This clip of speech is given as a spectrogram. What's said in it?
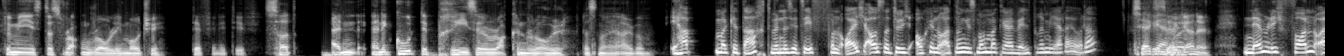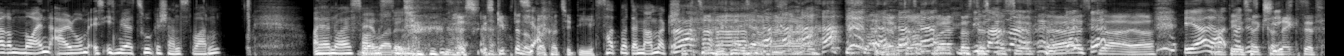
Für mich ist das Rock'n'Roll-Emoji. Definitiv. Es hat ein, eine gute Prise Rock'n'Roll, das neue Album. Ich habe mal gedacht, wenn das jetzt eh von euch aus natürlich auch in Ordnung ist, machen wir gleich Weltpremiere, oder? Sehr gerne. Sehr gerne. Nämlich von eurem neuen Album. Es ist mir ja zugeschanzt worden. Euer neuer Song Wer war das? Sing. Es, es gibt ja noch Tja. gar keine CD. Das hat mir deine Mama geschickt. Ich hab drauf gewartet, dass Die das Mama. passiert. Ja, ist klar, ja. Ja, da hat Die man ist das halt geschickt. connected.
